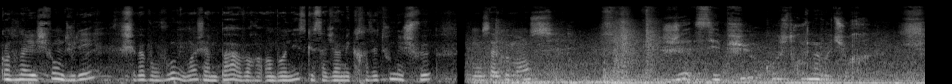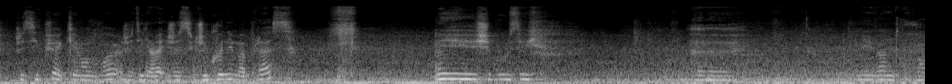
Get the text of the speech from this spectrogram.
quand on a les cheveux ondulés, je sais pas pour vous, mais moi, j'aime pas avoir un bonnet parce que ça vient m'écraser tous mes cheveux. Bon, ça commence. Je sais plus où se trouve ma voiture. Je sais plus à quel endroit j'étais garée. Je, sais- je connais ma place. Mais je sais pas où c'est. Euh, 2023,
